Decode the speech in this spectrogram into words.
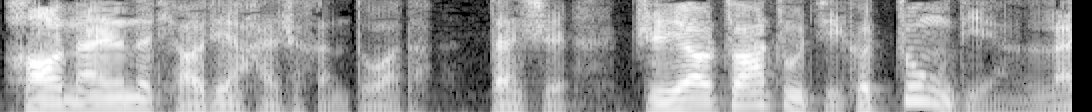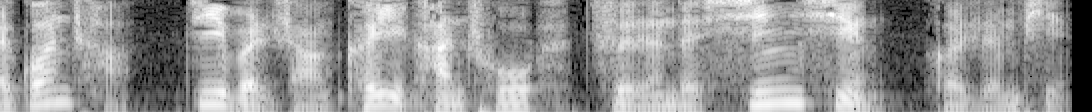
好男人的条件还是很多的，但是只要抓住几个重点来观察，基本上可以看出此人的心性和人品。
